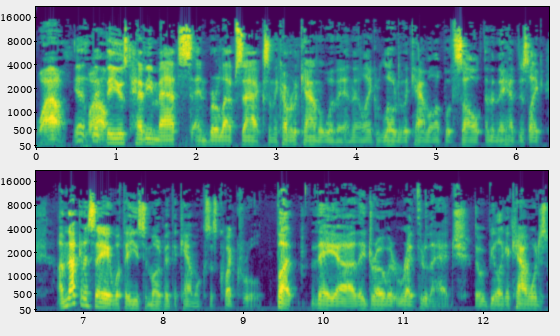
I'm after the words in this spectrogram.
Wow. Yeah, wow. like they used heavy mats and burlap sacks, and they covered a camel with it, and then like loaded the camel up with salt, and then they had this like I'm not going to say what they used to motivate the camel because it's quite cruel, but they uh they drove it right through the hedge. That would be like a camel would just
